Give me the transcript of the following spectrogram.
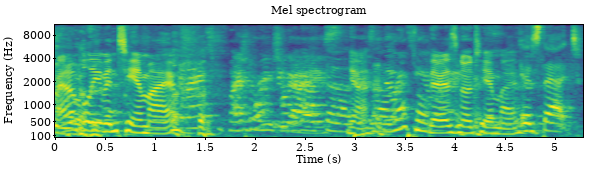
I don't believe in TMI. I warned you guys. Yeah. There is no TMI. Is that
